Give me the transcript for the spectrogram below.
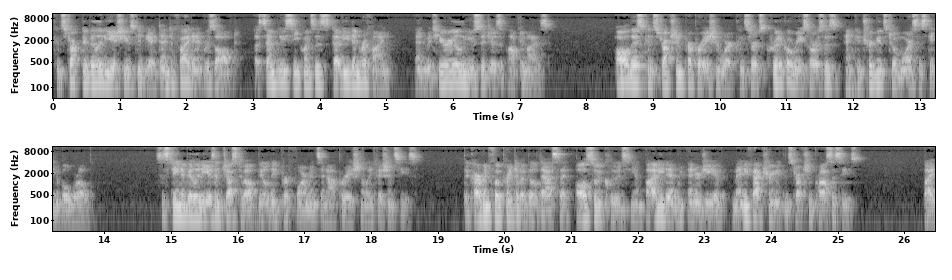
constructability issues can be identified and resolved, assembly sequences studied and refined, and material usages optimized. All this construction preparation work conserves critical resources and contributes to a more sustainable world. Sustainability isn't just about building performance and operational efficiencies. The carbon footprint of a built asset also includes the embodied energy of manufacturing and construction processes. By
